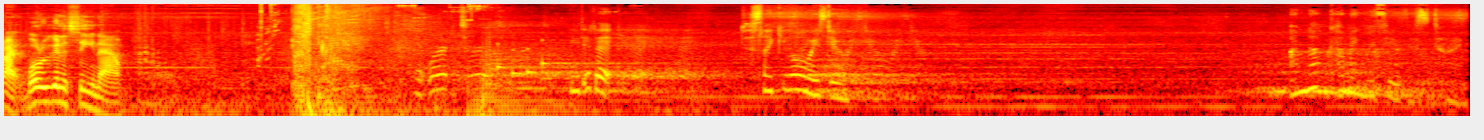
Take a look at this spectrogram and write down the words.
Right, what are we going to see now? It worked. You did it. Just like you always do. I'm not coming with you this time.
